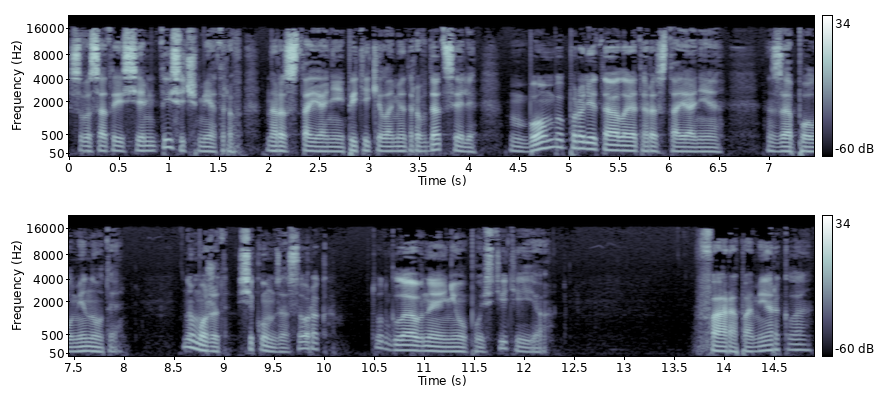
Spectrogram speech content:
с высоты 7000 метров на расстоянии 5 километров до цели, бомба пролетала это расстояние за полминуты. Ну, может, секунд за 40. Тут главное не упустить ее. Фара померкла,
